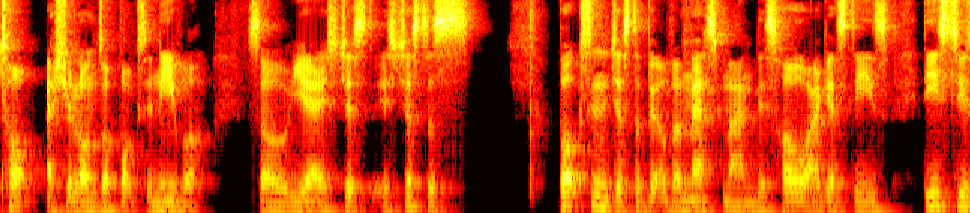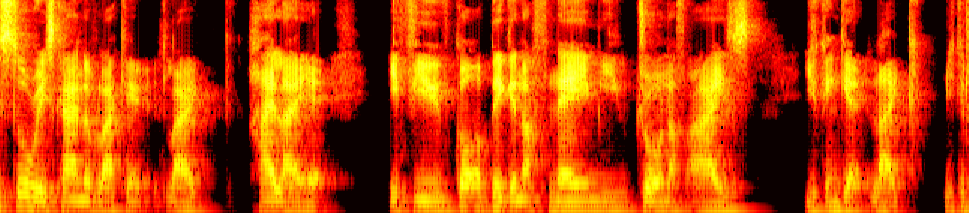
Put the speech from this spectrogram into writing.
top echelons of boxing either. So yeah, it's just it's just a boxing is just a bit of a mess, man. This whole I guess these these two stories kind of like it like highlight it. If you've got a big enough name, you draw enough eyes, you can get like you could.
